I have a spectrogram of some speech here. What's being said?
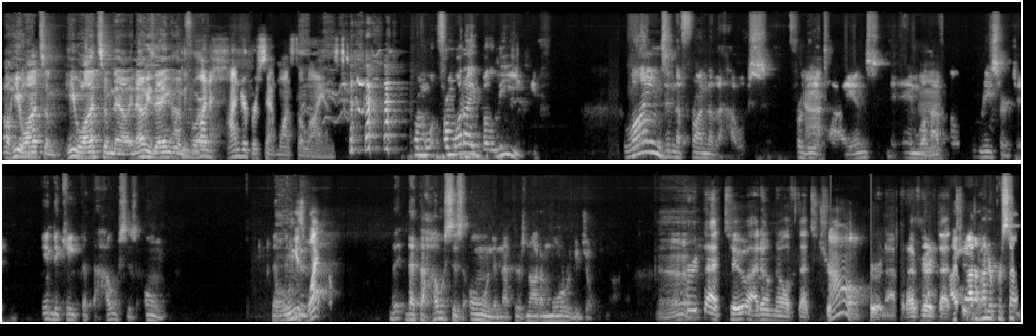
Oh, he wants them. He wants them now, and now he's angling he for. One hundred percent wants the Lions. from from what I believe, Lions in the front of the house for the uh. Italians, and we'll mm-hmm. have to research it. indicate that the house is owned. That owned? Is what? That the house is owned and that there's not a mortgage on it. I've heard that too. I don't know if that's true oh. or not, but I've heard that I'm not 100 percent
